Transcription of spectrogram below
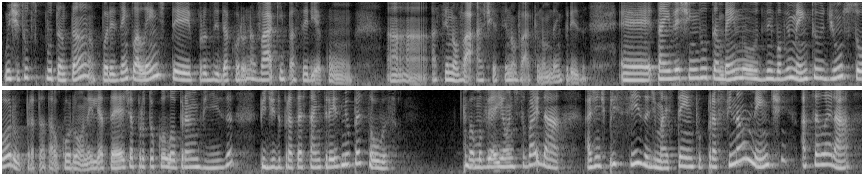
O Instituto Butantan, por exemplo, além de ter produzido a Coronavac em parceria com a, a Sinovac, acho que é Sinovac o nome da empresa, está é, tá investindo também no desenvolvimento de um soro para tratar o corona. Ele até já protocolou para a Anvisa, pedido para testar em 3 mil pessoas. Vamos ver aí onde isso vai dar. A gente precisa de mais tempo para finalmente acelerar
